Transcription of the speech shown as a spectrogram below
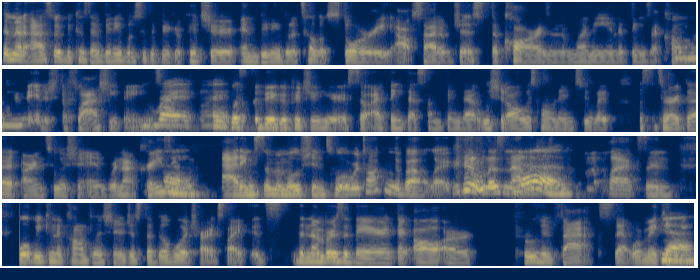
in that aspect because they've been able to see the bigger picture and being able to tell a story outside of just the cars and the money and the things that come with Mhm. the industry, the flashy things. Right, right. What's the bigger picture here? So I think that's something that we should always hone into, like listen to our gut, our intuition, and we're not crazy Yeah. adding some emotion to what we're talking about. Like let's not just the plaques and what we can accomplish in just the billboard charts like it's the numbers are there they all are proven facts that we're making Yeah.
